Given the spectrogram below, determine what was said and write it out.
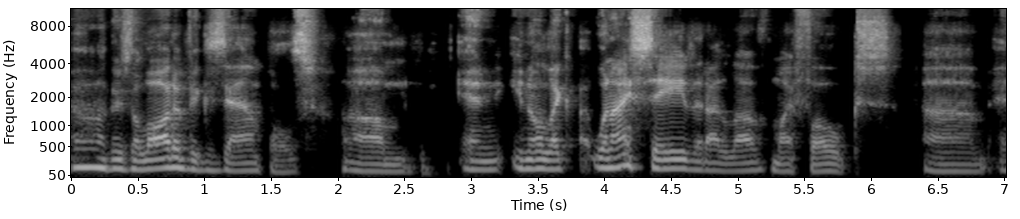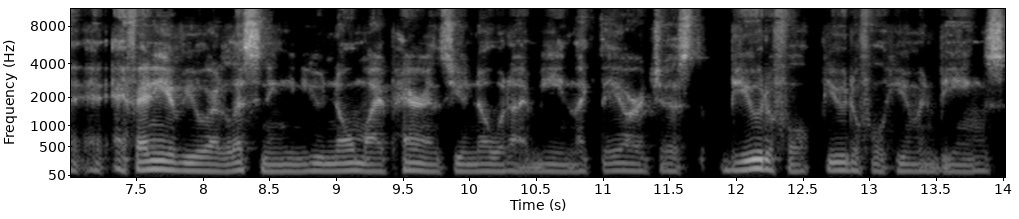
uh, there's a lot of examples um, and you know like when i say that i love my folks um, if any of you are listening and you know my parents you know what i mean. Like they are just beautiful beautiful human beings.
